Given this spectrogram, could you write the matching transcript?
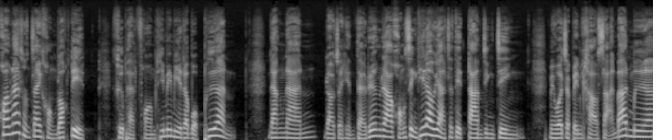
ความน่าสนใจของ Blockdit คือแพลตฟอร์มที่ไม่มีระบบเพื่อน ดังนั้นเราจะเห็นแต่เรื่องราวของสิ่งที่เราอยากจะติดตามจริง ๆ ไม่ว่าจะเป็นข่าวสารบ้านเมือง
